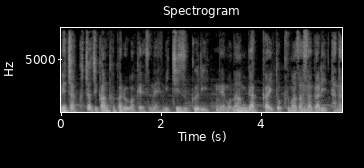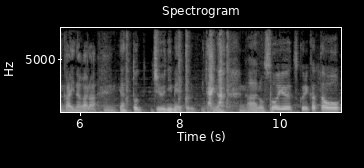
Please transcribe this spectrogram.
めちゃくちゃ時間かかるわけですね。道作りでもう何百回と熊笹狩り戦いながら、やっと12メートルみたいな、うん。あのそういう作り方を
